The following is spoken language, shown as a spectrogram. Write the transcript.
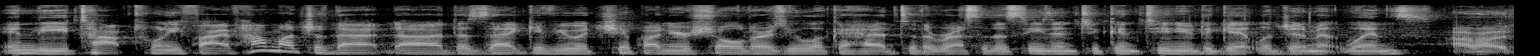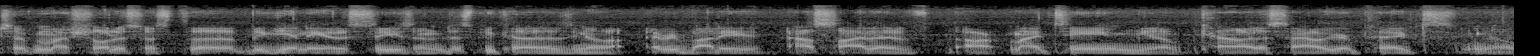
in the top 25. How much of that uh, does that give you a chip on your shoulder as you look ahead to the rest of the season to continue to get legitimate wins? I've had a chip on my shoulder since the beginning of the season just because, you know, everybody outside of our, my team, you know, counted us out. We were picked, you know,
